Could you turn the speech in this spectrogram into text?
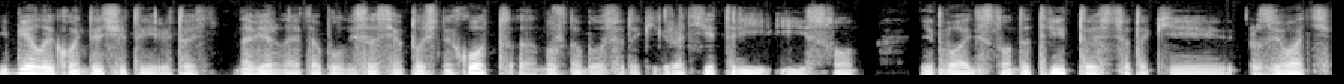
И белый конь d4. То есть, наверное, это был не совсем точный ход. Э, нужно было все-таки играть e3 и слон e2 или слон d3. То есть, все-таки развивать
